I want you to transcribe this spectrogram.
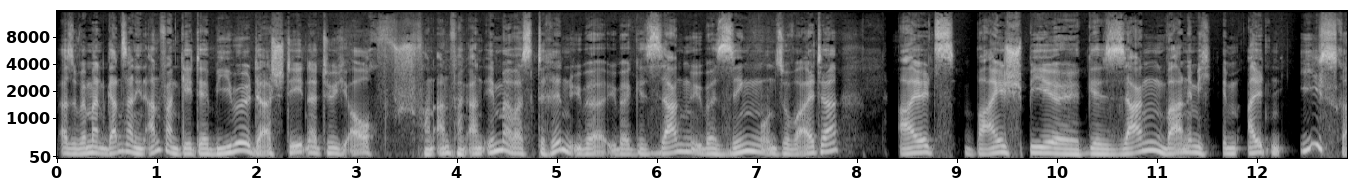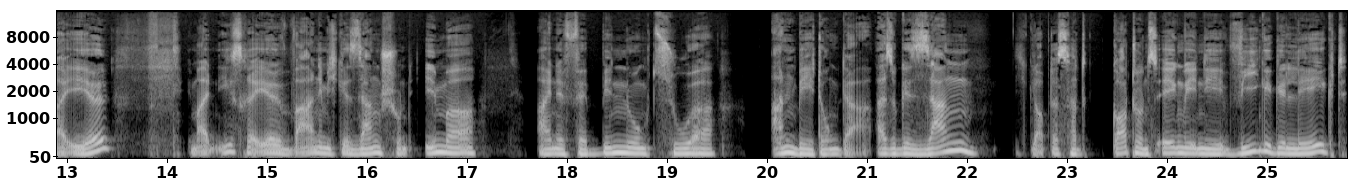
also wenn man ganz an den Anfang geht der Bibel, da steht natürlich auch von Anfang an immer was drin über, über Gesang, über Singen und so weiter. Als Beispiel Gesang war nämlich im alten Israel, im alten Israel war nämlich Gesang schon immer eine Verbindung zur Anbetung da. Also Gesang, ich glaube, das hat Gott uns irgendwie in die Wiege gelegt.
